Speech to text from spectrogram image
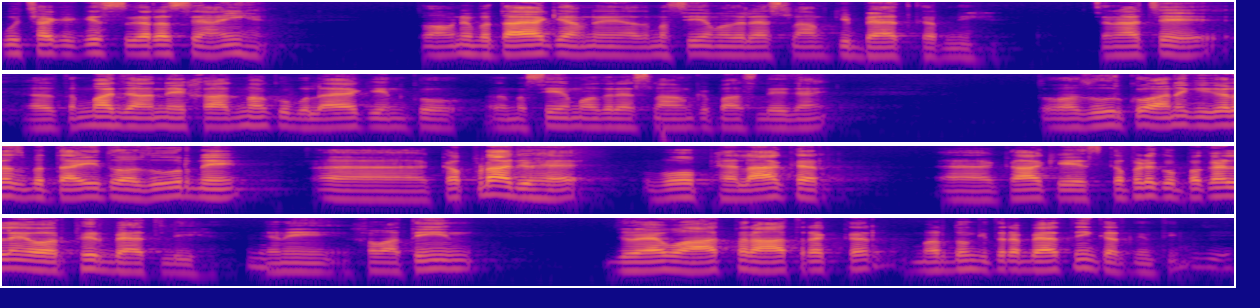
पूछा कि किस गरज से आई हैं। तो हमने बताया कि हमने मसीह मौद की बैत करनी है। चनाचे हज़रत अम्मा जान ने खादमा को बुलाया कि इनको मसीह मौद के पास ले जाएँ। तो हजूर को आने की गरज बताई तो हजूर ने अ, कपड़ा जो है वो फैला कर अ, कहा कि इस कपड़े को पकड़ लें और फिर बैत ली है। यानी ख़वातीन जो है वो हाथ पर हाथ रख कर मर्दों की तरह बैत नहीं करती थी।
